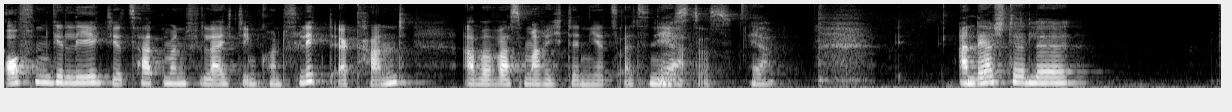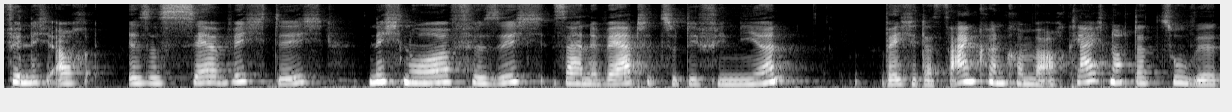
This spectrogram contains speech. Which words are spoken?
offengelegt, jetzt hat man vielleicht den Konflikt erkannt, aber was mache ich denn jetzt als nächstes? Ja, ja. An der Stelle finde ich auch, ist es sehr wichtig, nicht nur für sich seine Werte zu definieren, welche das sein können, kommen wir auch gleich noch dazu. Wir,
